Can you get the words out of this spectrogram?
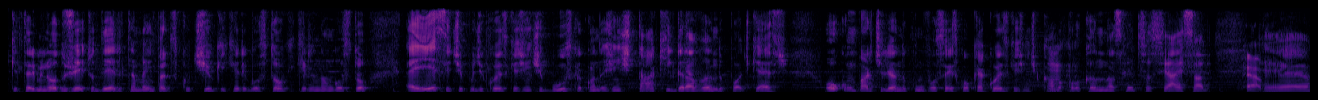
Que terminou do jeito dele também pra discutir o que, que ele gostou, o que, que ele não gostou. É esse tipo de coisa que a gente busca quando a gente tá aqui gravando o podcast ou compartilhando com vocês qualquer coisa que a gente acaba Uhum. colocando nas redes sociais, sabe? É, É,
